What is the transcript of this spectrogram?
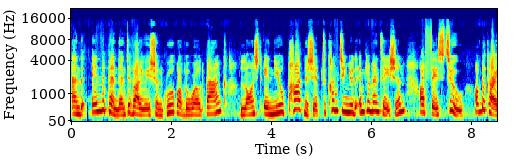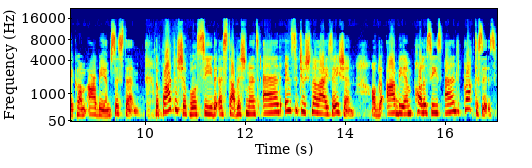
and the Independent Evaluation Group of the World Bank launched a new partnership to continue the implementation of Phase 2 of the CARICOM RBM system. The partnership will see the establishment and institutionalization of the RBM policies and practices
